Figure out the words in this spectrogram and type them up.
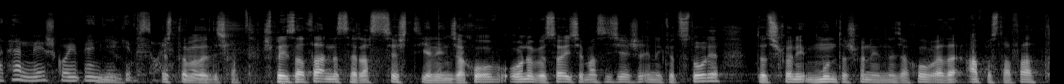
atëherë ne shkojmë e ndjekim storjen. Veç të them edhe diçka. Shpresa tha nëse rastësisht jeni në Gjakovë, unë besoj që masi që e shihni këtë storje, Do të shkoni, mund të shkoni në Gjakovë edhe apostafat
